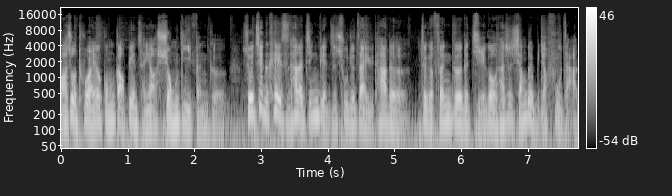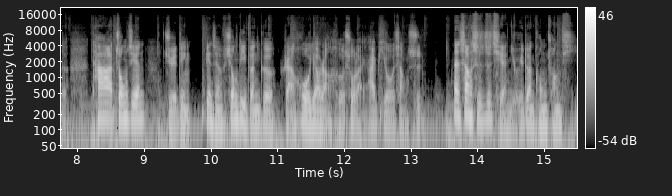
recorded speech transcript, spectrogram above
华硕突然又公告变成要兄弟分割，所以这个 case 它的经典之处就在于它的这个分割的结构，它是相对比较复杂的。它中间决定变成兄弟分割，然后要让和硕来 IPO 上市，但上市之前有一段空窗期。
